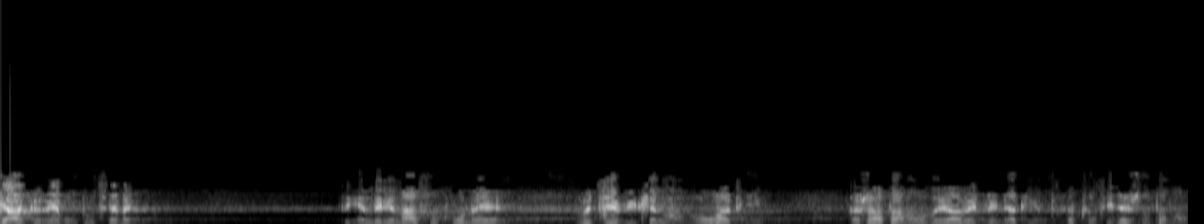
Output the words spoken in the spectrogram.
ક્યાંક રહેવું તો છે ને. ઇન્દ્રિયના સુખોને વચ્ચે વિખિન્ન હોવાથી સાતાનો ઉદય આવે એટલે ત્યાંથી ખસી જાય સાતાનો.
